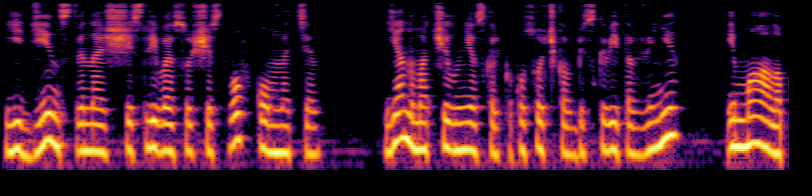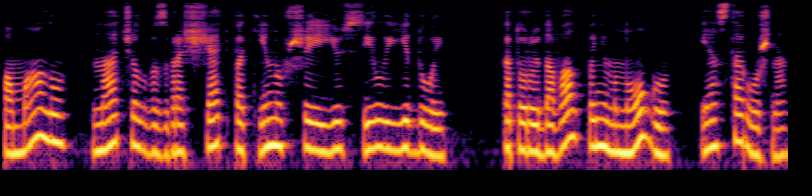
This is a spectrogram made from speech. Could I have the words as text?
единственное счастливое существо в комнате. Я намочил несколько кусочков бисквита в вине и мало-помалу начал возвращать покинувшие ее силы едой, которую давал понемногу и осторожно.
